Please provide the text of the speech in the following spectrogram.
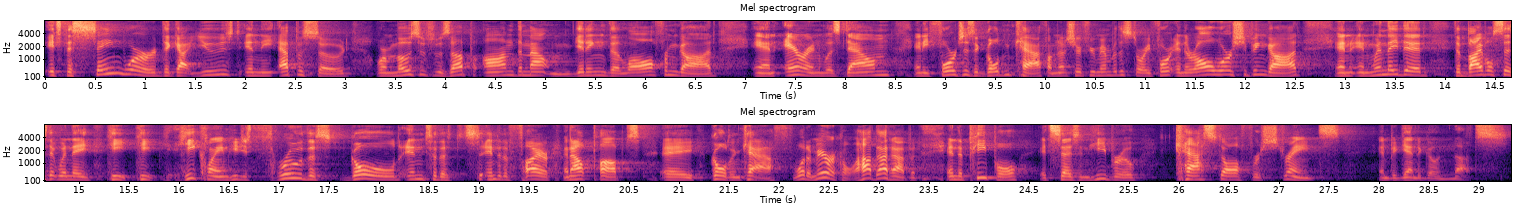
It's the same word that got used in the episode where Moses was up on the mountain getting the law from God, and Aaron was down and he forges a golden calf. I'm not sure if you remember the story, for, and they're all worshiping God. And, and when they did, the Bible says that when they he he he claimed he just threw this gold into the into the fire and out popped a golden calf. What a miracle! How'd that happen? And the people, it says in Hebrew, cast off restraints and began to go nuts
